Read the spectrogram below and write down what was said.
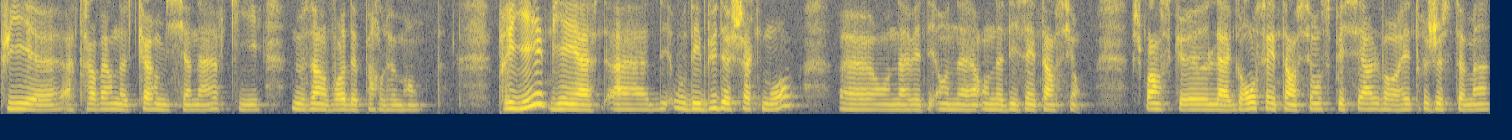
puis euh, à travers notre cœur missionnaire qui nous envoie de par le monde. Prier, bien, au début de chaque mois, on, avait, on, a, on a des intentions. Je pense que la grosse intention spéciale va être justement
